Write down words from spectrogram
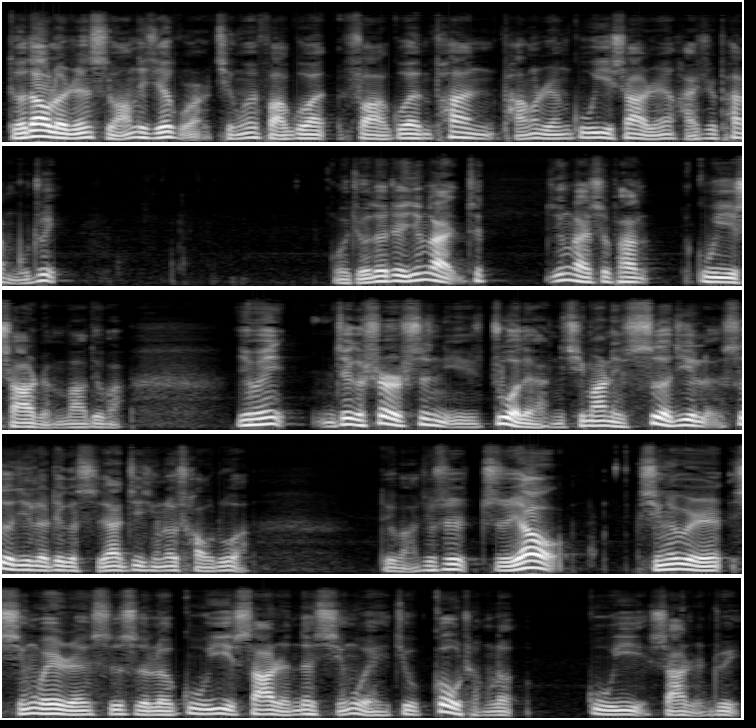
得到了人死亡的结果，请问法官，法官判旁人故意杀人还是判无罪？我觉得这应该，这应该是判故意杀人吧，对吧？因为你这个事儿是你做的呀，你起码你设计了，设计了这个实验，进行了操作。”对吧？就是只要行为人行为人实施了故意杀人的行为，就构成了故意杀人罪。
